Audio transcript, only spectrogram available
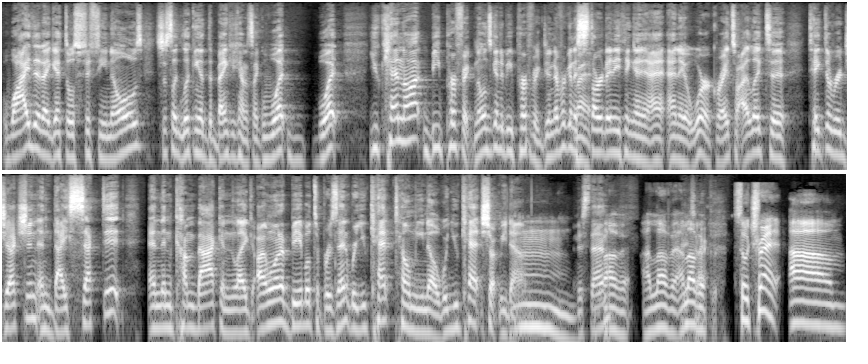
why did I get those 50 no's? It's just like looking at the bank account. It's like, what, what, you cannot be perfect. No one's going to be perfect. You're never going Right. to start anything and, and it work, right? So I like to take the rejection and dissect it and then come back and like, I want to be able to present where you can't tell me no, where you can't shut me down. Mm. Understand? love it. I love it. I love it. So Trent, um,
